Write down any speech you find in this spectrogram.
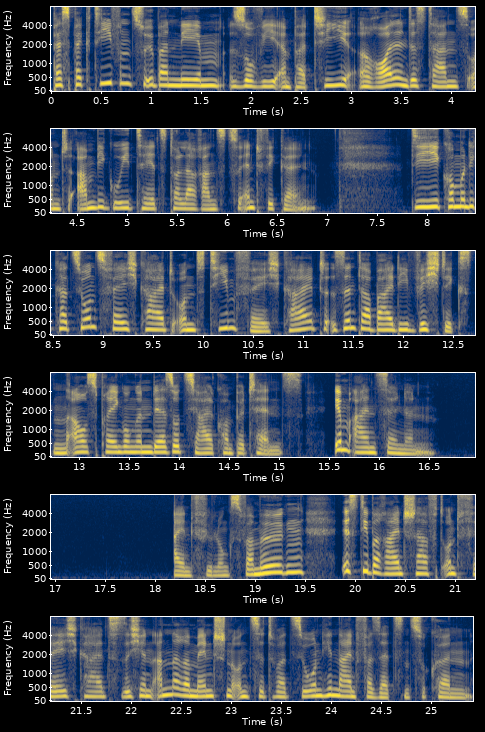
Perspektiven zu übernehmen sowie Empathie, Rollendistanz und Ambiguitätstoleranz zu entwickeln. Die Kommunikationsfähigkeit und Teamfähigkeit sind dabei die wichtigsten Ausprägungen der Sozialkompetenz im Einzelnen. Einfühlungsvermögen ist die Bereitschaft und Fähigkeit, sich in andere Menschen und Situationen hineinversetzen zu können.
